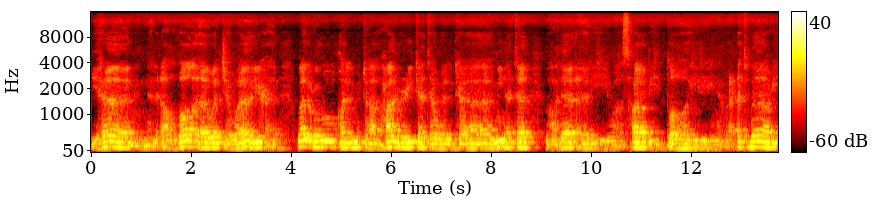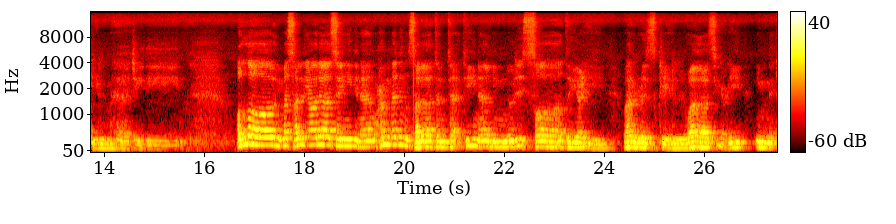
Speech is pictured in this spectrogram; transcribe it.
بها من الأعضاء والجوارح. والعروق المتحركة والكامنة وعلى آله وأصحابه الطاهرين وأتباعه الماجدين اللهم صل على سيدنا محمد صلاة تأتينا بالنور الساطع والرزق الواسع إنك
